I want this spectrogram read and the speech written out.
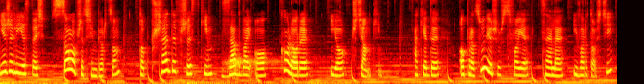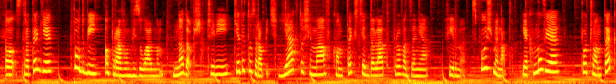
jeżeli jesteś solo przedsiębiorcą, to przede wszystkim zadbaj o kolory i o czcionki. A kiedy opracujesz już swoje cele i wartości, to strategię podbij oprawą wizualną. No dobrze, czyli kiedy to zrobić? Jak to się ma w kontekście do lat prowadzenia firmy? Spójrzmy na to. Jak mówię początek,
